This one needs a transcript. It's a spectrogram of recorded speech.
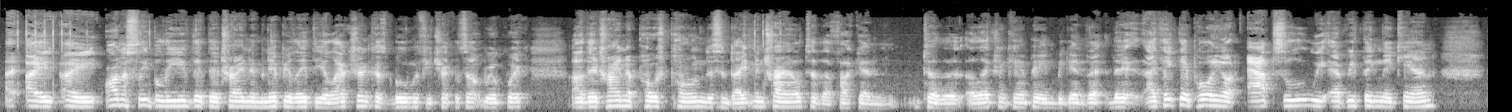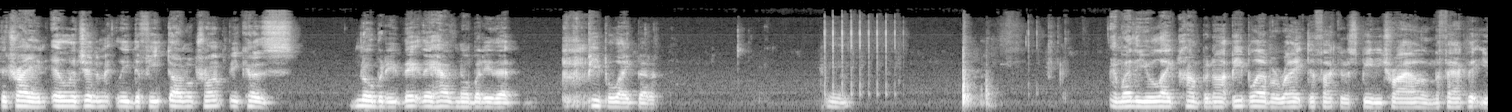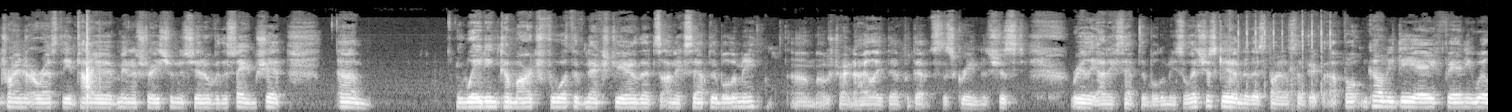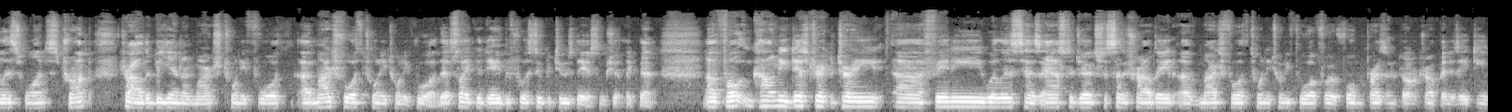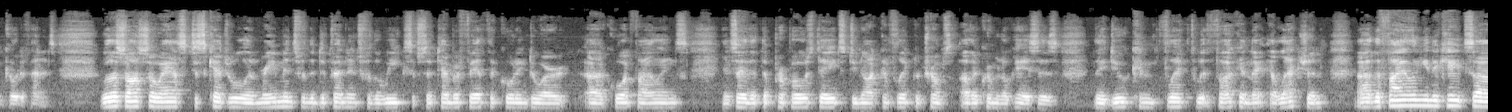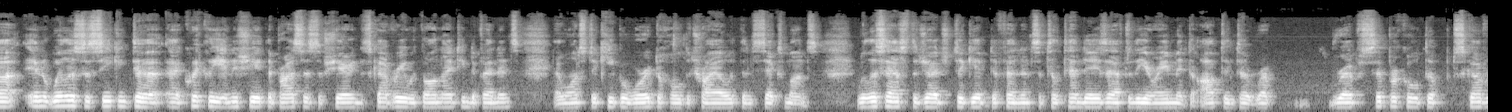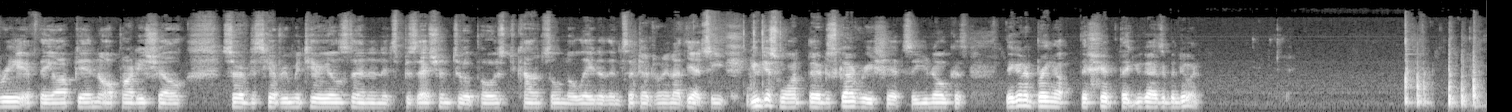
I, I, I honestly believe that they're trying to manipulate the election because, boom, if you check this out real quick, uh, they're trying to postpone this indictment trial to the fucking to the election campaign begins. They, I think they're pulling out absolutely everything they can to try and illegitimately defeat Donald Trump because nobody they, they have nobody that people like better. Mm. And whether you like Trump or not, people have a right to fucking a speedy trial. And the fact that you're trying to arrest the entire administration and shit over the same shit, um, waiting to March 4th of next year, that's unacceptable to me. Um, I was trying to highlight that, but that's the screen. It's just really unacceptable to me. So let's just get into this final subject. Uh, Fulton County DA Fani Willis wants Trump trial to begin on March 24th, uh, March 4th, 2024. That's like the day before Super Tuesday or some shit like that. Uh, Fulton County District Attorney uh, Fani Willis has asked the judge to set a trial date of March 4th, 2024 for former President Donald Trump and his 18 co-defendants. Willis also asked to schedule arraignments for the defendants for the weeks of September 5th, according to our uh, court filings, and say that the proposed dates do not conflict with Trump's other criminal cases. They do conflict with fucking the election. Uh, the filing indicates uh, in Willis is seeking to uh, quickly initiate the process of sharing discovery with all 19 defendants and wants to keep a word to hold the trial within six months. Willis asked the judge to give defendants until 10 days after the arraignment to opt into rep- reciprocal discovery. If they opt in, all parties shall serve discovery materials then in its possession to opposed counsel no later than September 29th. Yeah, see, you just want their discovery shit, so you know, because they're going to bring up the shit that you guys have been doing.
